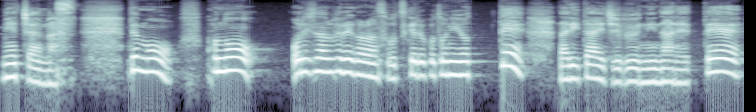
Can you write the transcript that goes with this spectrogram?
見えちゃいます。でも、このオリジナルフレグランスをつけることによって、なりたい自分になれて、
